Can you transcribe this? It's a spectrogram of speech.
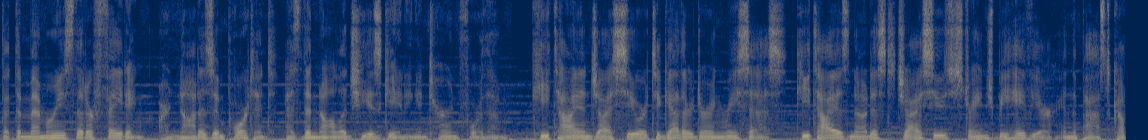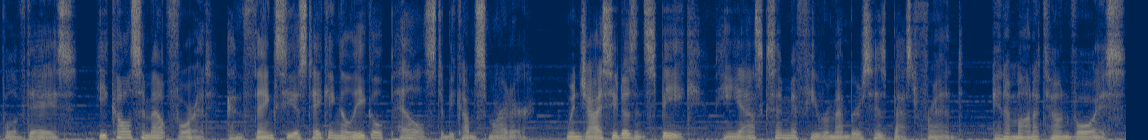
that the memories that are fading are not as important as the knowledge he is gaining in turn for them. Kitai and Jaisu are together during recess. Kitai has noticed Jaisu's strange behavior in the past couple of days. He calls him out for it and thinks he is taking illegal pills to become smarter. When Jaisu doesn't speak, he asks him if he remembers his best friend. In a monotone voice,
